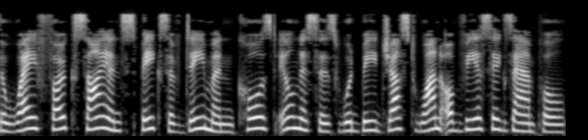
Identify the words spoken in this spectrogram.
The way folk science speaks of demon-caused illnesses would be just one obvious example.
